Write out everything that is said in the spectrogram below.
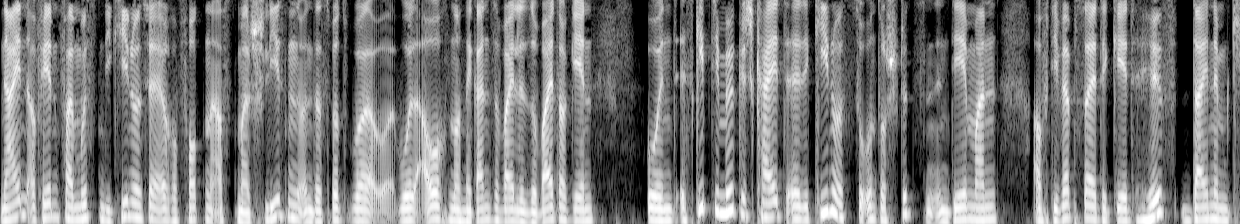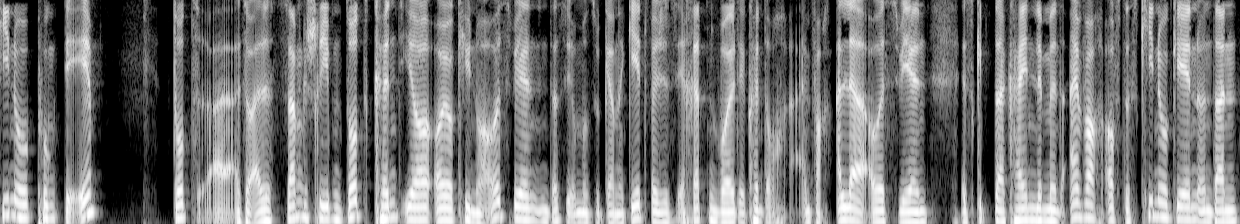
Nein, auf jeden Fall mussten die Kinos ja ihre Pforten erstmal schließen und das wird wohl auch noch eine ganze Weile so weitergehen. Und es gibt die Möglichkeit, äh, die Kinos zu unterstützen, indem man auf die Webseite geht, hilfdeinemkino.de. Dort, äh, also alles zusammengeschrieben, dort könnt ihr euer Kino auswählen, in das ihr immer so gerne geht, welches ihr retten wollt. Ihr könnt auch einfach alle auswählen. Es gibt da kein Limit. Einfach auf das Kino gehen und dann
